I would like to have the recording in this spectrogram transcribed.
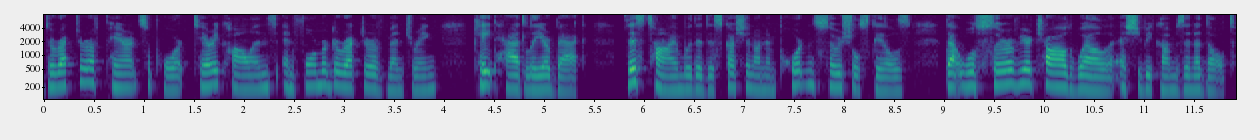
Director of Parent Support Terry Collins and former Director of Mentoring Kate Hadley are back, this time with a discussion on important social skills that will serve your child well as she becomes an adult.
